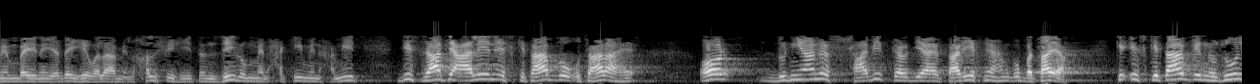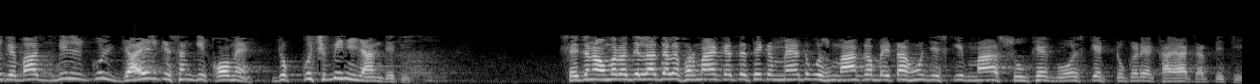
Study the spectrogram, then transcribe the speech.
من بين يديه ولا من خلفه تنزيل من حكيم حمید جس ذات عالی نے اس کتاب کو اتارا ہے اور دنیا نے ثابت کر دیا ہے، تاریخ نے ہم کو بتایا کہ اس کتاب کے نزول کے بعد بالکل جاہل قسم کی قومیں جو کچھ بھی نہیں جانتی تھی سیدنا عمر رضی اللہ تعالیٰ فرمایا کرتے تھے کہ میں تو اس ماں کا بیٹا ہوں جس کی ماں سوکھے گوشت کے ٹکڑے کھایا کرتی تھی۔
